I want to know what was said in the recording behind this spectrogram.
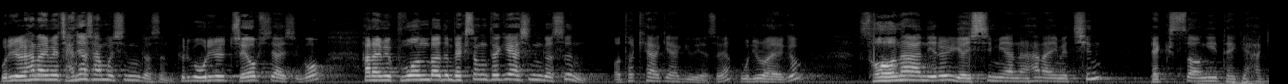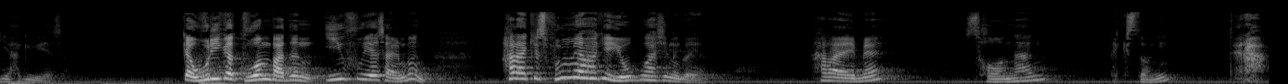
우리를 하나님의 자녀 삼으신 것은 그리고 우리를 죄 없이 하시고 하나님의 구원받은 백성 되게 하신 것은 어떻게 하게 하기 위해서요? 우리로 하여금 선한 일을 열심히 하는 하나님의 친 백성이 되게 하기 하기 위해서. 그러니까 우리가 구원받은 이후의 삶은 하나님께서 분명하게 요구하시는 거예요. 하나님의 선한 백성이 되라.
